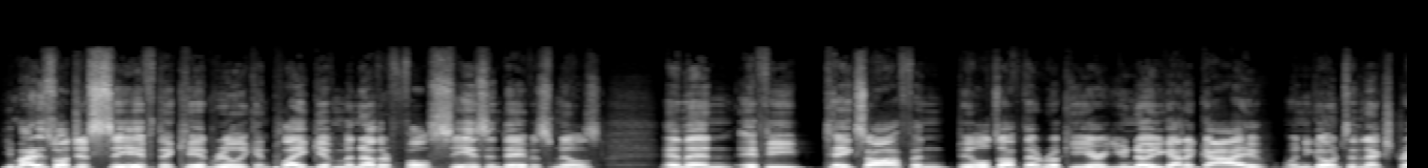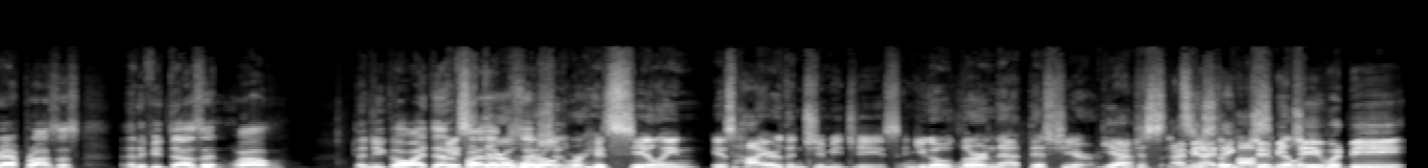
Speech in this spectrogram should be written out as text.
You might as well just see if the kid really can play. Give him another full season, Davis Mills. And then if he takes off and builds off that rookie year, you know you got a guy when you go into the next draft process. And if he doesn't, well, then you go identify Isn't that there a position. world where his ceiling is higher than Jimmy G's, and you go learn that this year? Yeah, I'm just, I mean, just I a think Jimmy G would be.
